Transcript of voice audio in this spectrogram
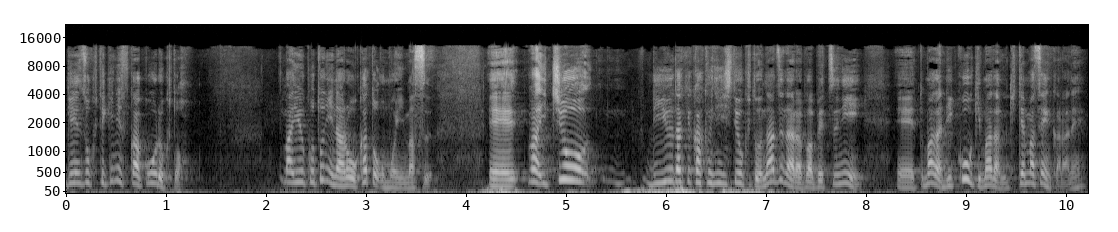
原則的に不可抗力と、まあ、いうことになろうかと思います。えーまあ、一応理由だけ確認しておくとなぜならば別に、えー、とまだ履行期まだ来てませんからね。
